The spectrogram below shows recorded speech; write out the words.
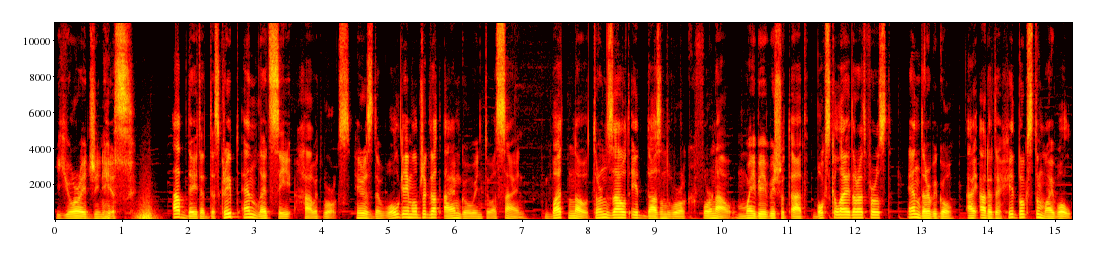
you're a genius. Updated the script and let's see how it works. Here's the wall game object that I am going to assign. But no, turns out it doesn't work for now. Maybe we should add box collider at first? And there we go. I added a hitbox to my wall,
